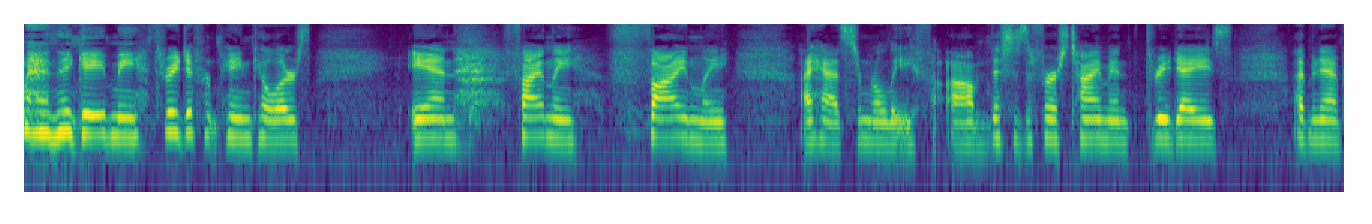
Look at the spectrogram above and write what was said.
And they gave me three different painkillers and finally, finally, I had some relief. Um, this is the first time in three days I've been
